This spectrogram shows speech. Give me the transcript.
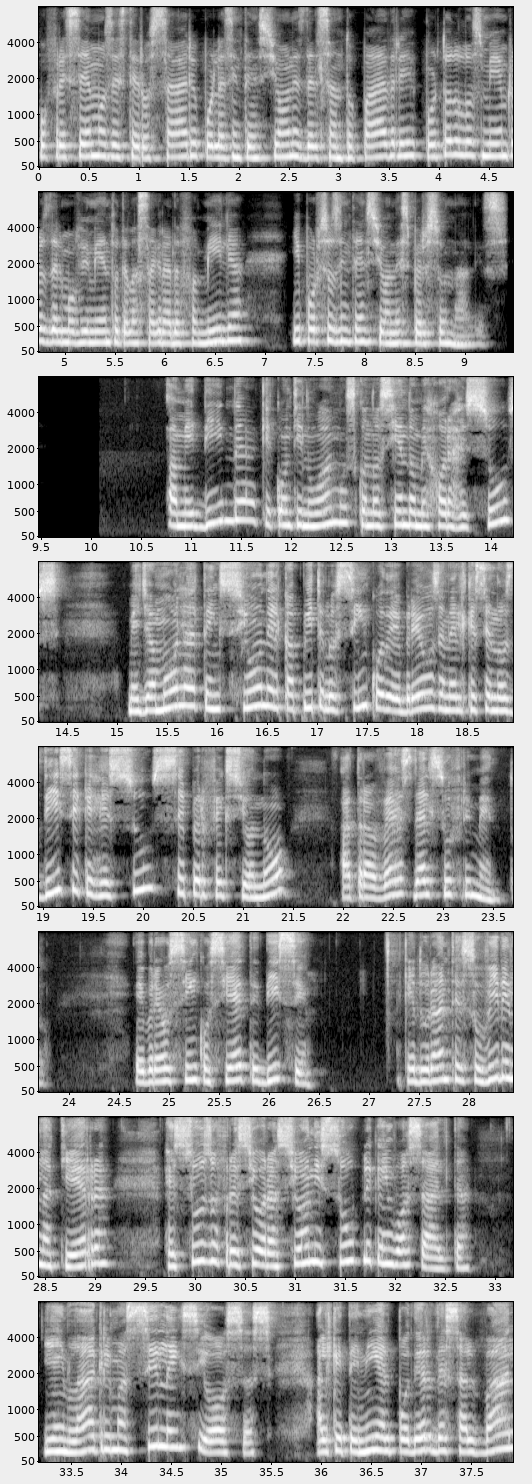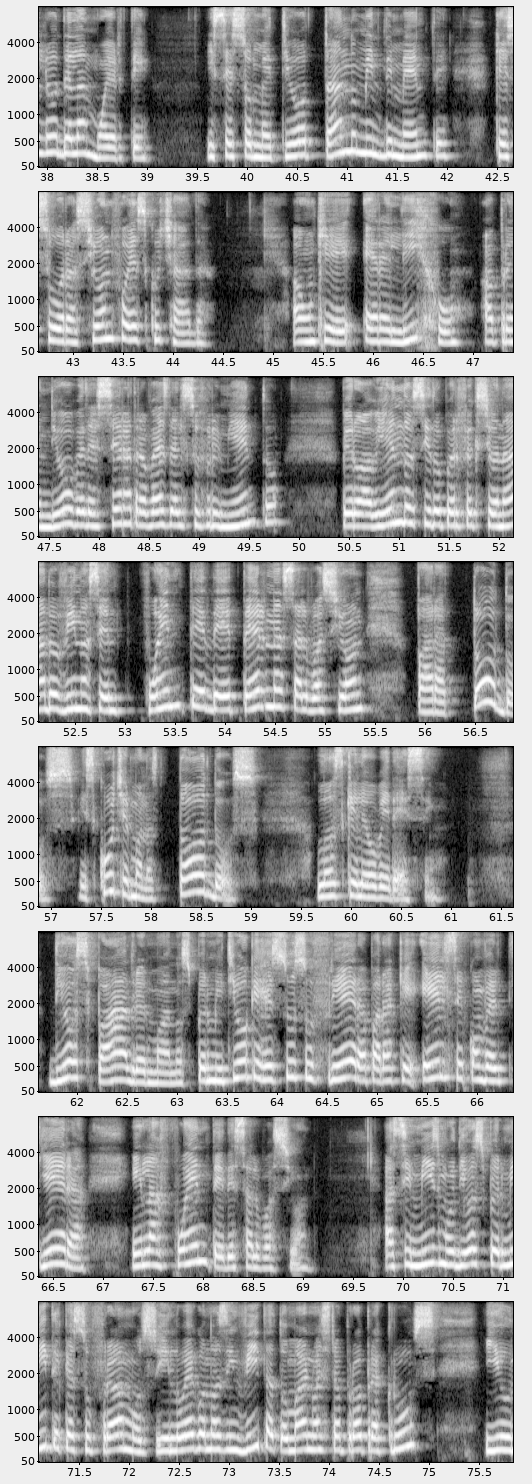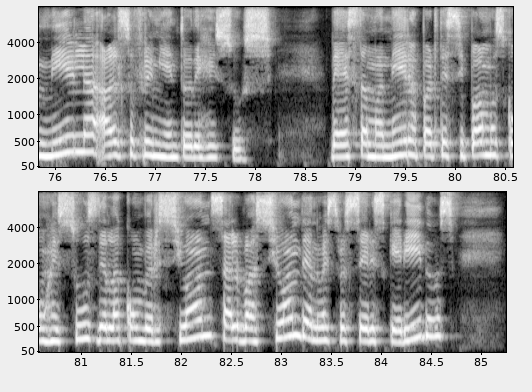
Ofrecemos este rosario por las intenciones del Santo Padre, por todos los miembros del movimiento de la Sagrada Familia y por sus intenciones personales. A medida que continuamos conociendo mejor a Jesús, me llamó la atención el capítulo 5 de Hebreos en el que se nos dice que Jesús se perfeccionó a través del sufrimiento. Hebreos 5.7 dice que durante su vida en la tierra, Jesús ofreció oración y súplica en voz alta y en lágrimas silenciosas al que tenía el poder de salvarlo de la muerte, y se sometió tan humildemente que su oración fue escuchada. Aunque era el Hijo, aprendió a obedecer a través del sufrimiento, pero habiendo sido perfeccionado, vino a ser fuente de eterna salvación para todos. Escuche, hermanos, todos los que le obedecen. Dios Padre, hermanos, permitió que Jesús sufriera para que Él se convirtiera en la fuente de salvación. Asimismo, Dios permite que suframos y luego nos invita a tomar nuestra propia cruz y unirla al sufrimiento de Jesús. De esta manera participamos con Jesús de la conversión, salvación de nuestros seres queridos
